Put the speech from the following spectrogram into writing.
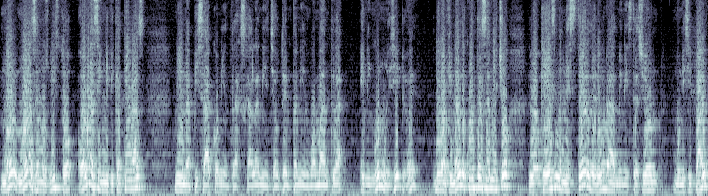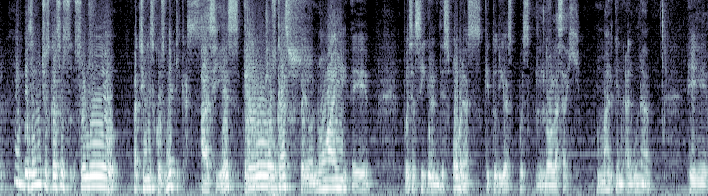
no, no las hemos visto, obras significativas, ni en Apizaco, ni en Tlaxcala, ni en Chautempa, ni en Huamantla, en ningún municipio, ¿eh? Digo, al final de cuentas han hecho lo que es menester de una administración municipal. Y pues en muchos casos solo acciones cosméticas. Así es, en muchos casos. Pero no hay, eh, pues así, grandes obras que tú digas, pues que No las hay. marquen alguna eh,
